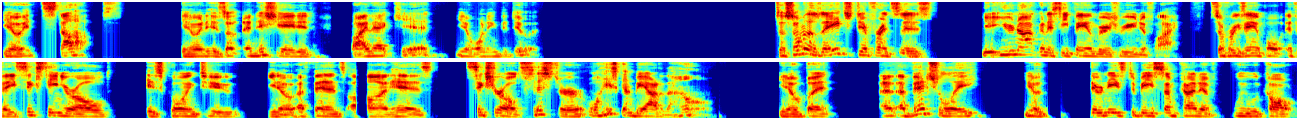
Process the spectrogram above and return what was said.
You know, it stops. You know, it is initiated by that kid, you know, wanting to do it. So some of those age differences, you're not going to see families reunify. So for example, if a 16 year old is going to, you know, offends on his six year old sister, well, he's going to be out of the home you know, but eventually, you know, there needs to be some kind of, we would call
